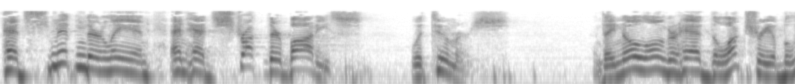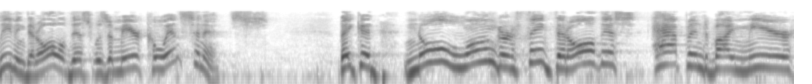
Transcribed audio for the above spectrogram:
had smitten their land, and had struck their bodies with tumors. They no longer had the luxury of believing that all of this was a mere coincidence. They could no longer think that all this happened by mere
